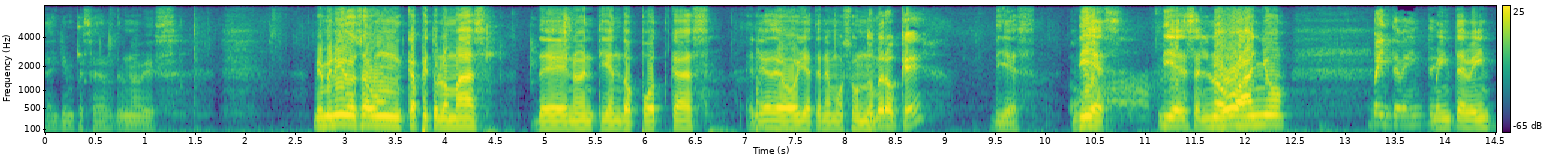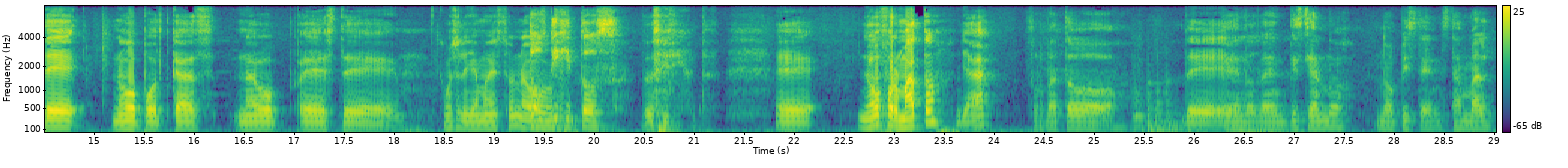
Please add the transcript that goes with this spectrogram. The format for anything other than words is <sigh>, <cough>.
Hay que empezar de una vez. Bienvenidos a un capítulo más de No Entiendo Podcast. El día de hoy ya tenemos un... ¿Número qué? 10. 10. 10, el nuevo año 2020. 2020, nuevo podcast, nuevo, este... ¿Cómo se le llama esto? Nuevo... Dos dígitos. <laughs> Dos dígitos. Eh, nuevo formato, ya. Formato De... que nos ven pisteando. No pisten, está mal.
